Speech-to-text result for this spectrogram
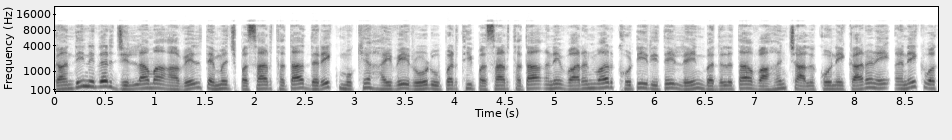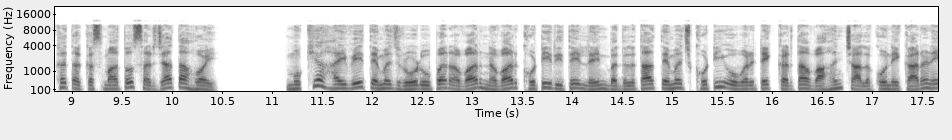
ગાંધીનગર જિલ્લામાં આવેલ તેમજ પસાર થતા દરેક મુખ્ય હાઇવે રોડ ઉપરથી પસાર થતા અને વારંવાર ખોટી રીતે લેન બદલતા વાહન ચાલકોને કારણે અનેક વખત અકસ્માતો સર્જાતા હોય. મુખ્ય હાઇવે તેમજ રોડ ઉપર અવારનવાર ખોટી રીતે લેન બદલતા તેમજ ખોટી ઓવરટેક કરતા વાહન ચાલકોને કારણે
